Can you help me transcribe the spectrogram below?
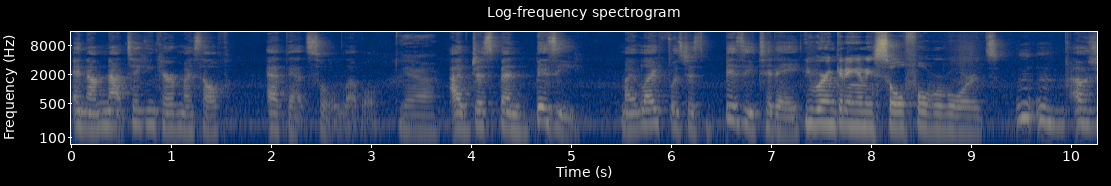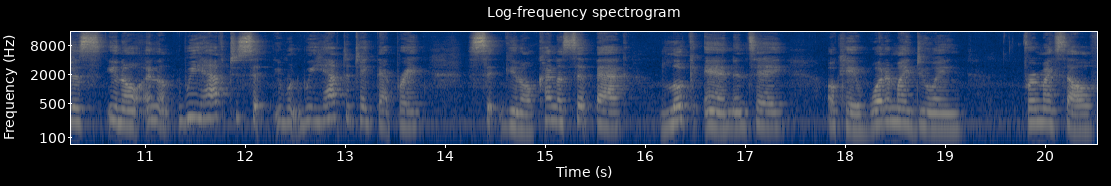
and I'm not taking care of myself at that soul level. Yeah. I've just been busy. My life was just busy today. You weren't getting any soulful rewards. Mm-mm. I was just, you know, and we have to sit, we have to take that break, sit, you know, kind of sit back, look in and say, okay, what am I doing for myself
